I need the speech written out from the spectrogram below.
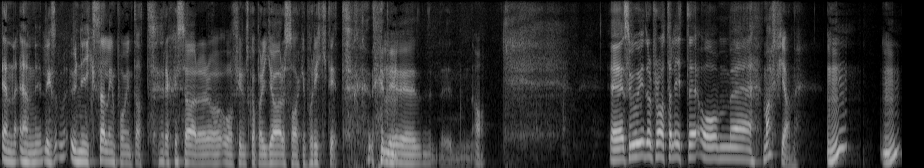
en, en liksom unik selling point att regissörer och, och filmskapare gör saker på riktigt. Mm. det, ja. Eh, ska vi gå vidare och prata lite om eh, maffian? Mm. Mm.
